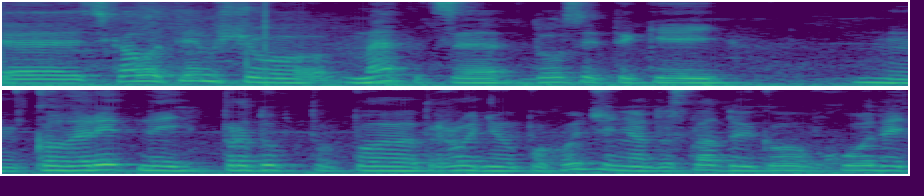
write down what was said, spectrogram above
Е, Цікаво тим, що мед це досить такий колоритний продукт природнього походження, до складу якого входить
